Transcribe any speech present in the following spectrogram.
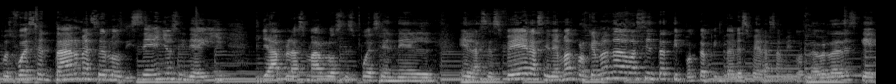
pues fue sentarme a hacer los diseños y de ahí ya plasmarlos después en el en las esferas y demás, porque no es nada más siéntate y ponte a pintar esferas, amigos. La verdad es que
